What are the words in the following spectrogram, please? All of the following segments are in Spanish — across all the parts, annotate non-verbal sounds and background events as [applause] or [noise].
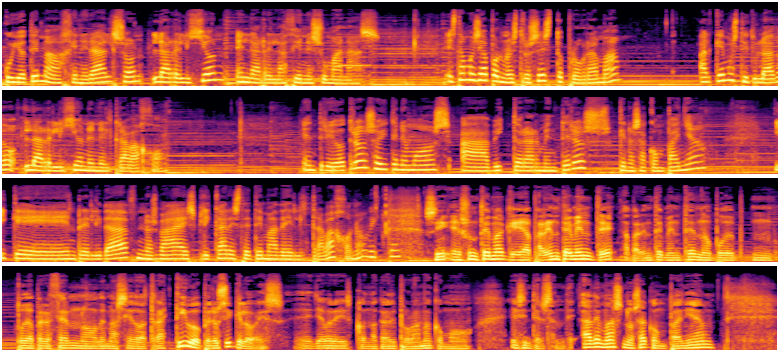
cuyo tema general son la religión en las relaciones humanas. Estamos ya por nuestro sexto programa, al que hemos titulado La religión en el trabajo. Entre otros, hoy tenemos a Víctor Armenteros, que nos acompaña y que en realidad nos va a explicar este tema del trabajo, ¿no, Víctor? Sí, es un tema que aparentemente, aparentemente no puede, puede parecer no demasiado atractivo, pero sí que lo es. Eh, ya veréis cuando acabe el programa cómo es interesante. Además nos acompaña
